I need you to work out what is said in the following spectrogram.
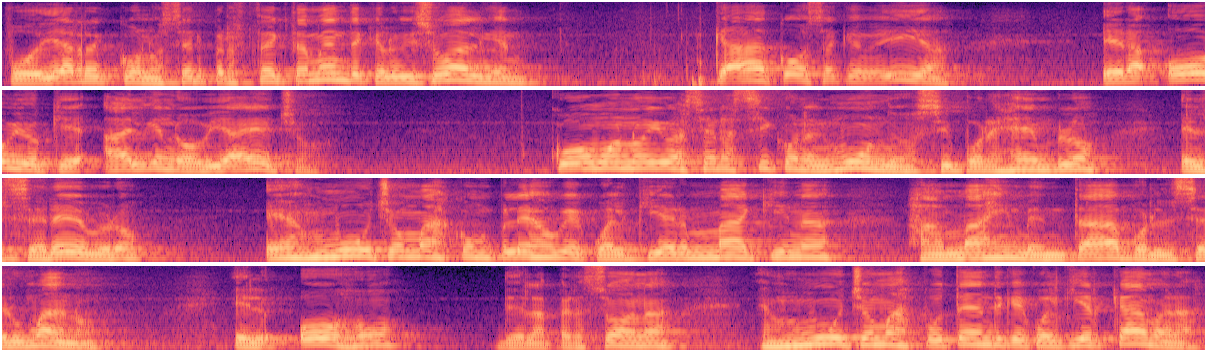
podía reconocer perfectamente que lo hizo alguien. Cada cosa que veía, era obvio que alguien lo había hecho. ¿Cómo no iba a ser así con el mundo si, por ejemplo, el cerebro es mucho más complejo que cualquier máquina jamás inventada por el ser humano. El ojo de la persona es mucho más potente que cualquier cámara.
